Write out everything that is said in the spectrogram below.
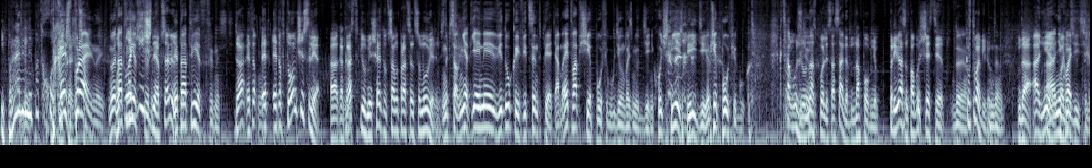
И правильный подход. Да, конечно, кажется. правильный. Но это Вот ответственность. логичный абсолютно. Это ответственность. Да, это, это, это в том числе а, как раз-таки уменьшает тот самый процент самоуверенности. Написал, нет, я имею в виду коэффициент 5. А это вообще пофигу, где он возьмет денег. Хочет есть, бери деньги. Вообще пофигу. К тому же у нас полис ОСАГО, напомним, привязан по большей части Да. к автомобилю. Да. Да, а не, а не к водителю.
